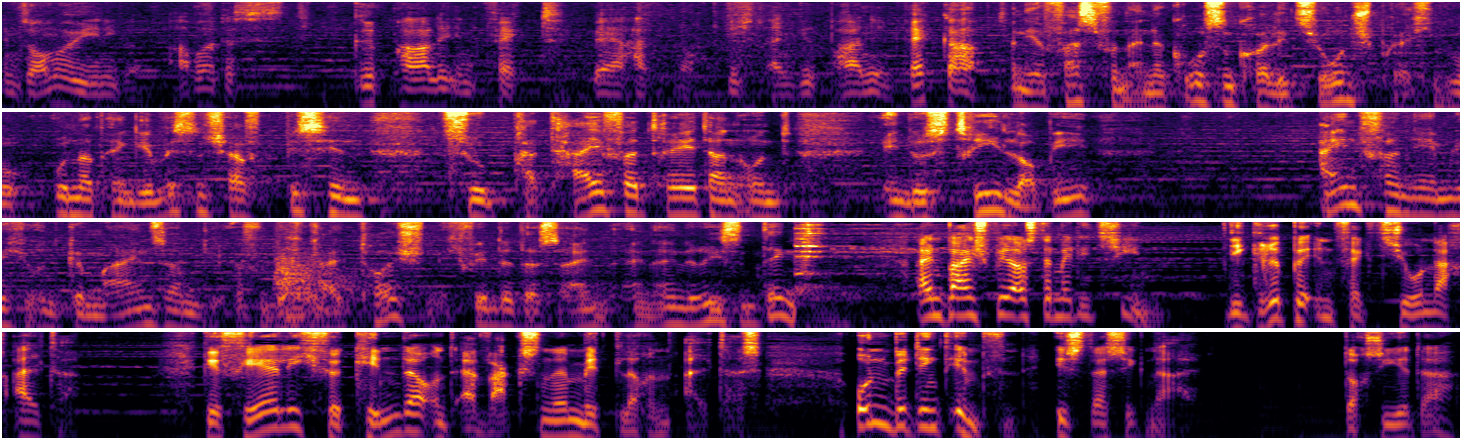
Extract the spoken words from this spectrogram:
im Sommer weniger. Aber das ist grippale Infekt. Wer hat noch nicht einen grippalen Infekt gehabt? Man kann ja fast von einer großen Koalition sprechen, wo unabhängige Wissenschaft bis hin zu Parteivertretern und Industrielobby einvernehmlich und gemeinsam die Öffentlichkeit täuschen. Ich finde das ein, ein, ein Riesending. Ein Beispiel aus der Medizin. Die Grippeinfektion nach Alter. Gefährlich für Kinder und Erwachsene mittleren Alters. Unbedingt impfen ist das Signal. Doch siehe da,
